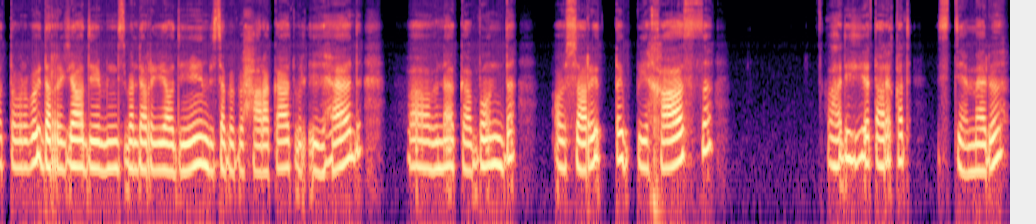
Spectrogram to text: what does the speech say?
التبويض الرياضي بالنسبة للرياضيين بسبب الحركات والإجهاد. فهناك بوند أو شريط طبي خاص. وهذه هي طريقة استعماله.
